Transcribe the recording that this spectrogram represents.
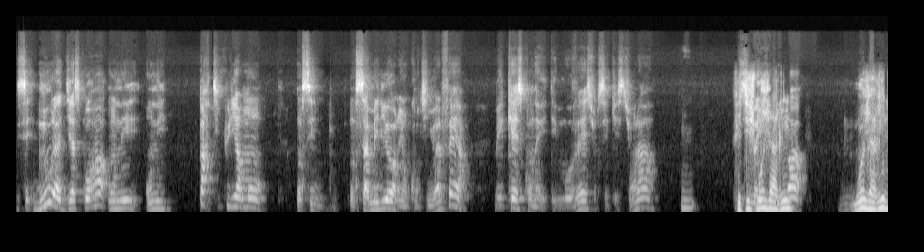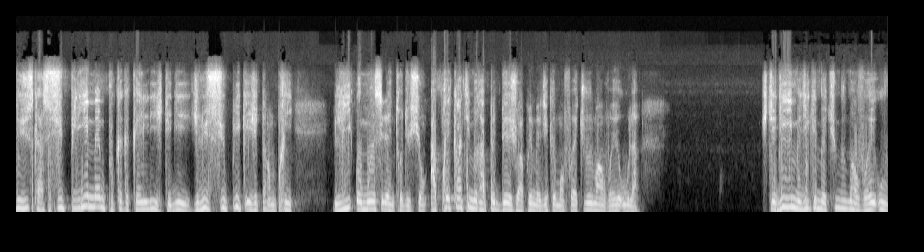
C'est, nous, la diaspora, on est, on est particulièrement, on, s'améliore et on continue à le faire. Mais qu'est-ce qu'on a été mauvais sur ces questions-là? Fétiche, moi j'arrive, moi j'arrive jusqu'à supplier même pour que quelqu'un lit. Je te dis, je lui supplie que je t'en prie, lis au moins c'est l'introduction. Après, quand il me rappelle deux jours après, il me dit que mon frère, tu veux m'envoyer où là? Je te dis, il me dit que mais tu veux m'envoyer où?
